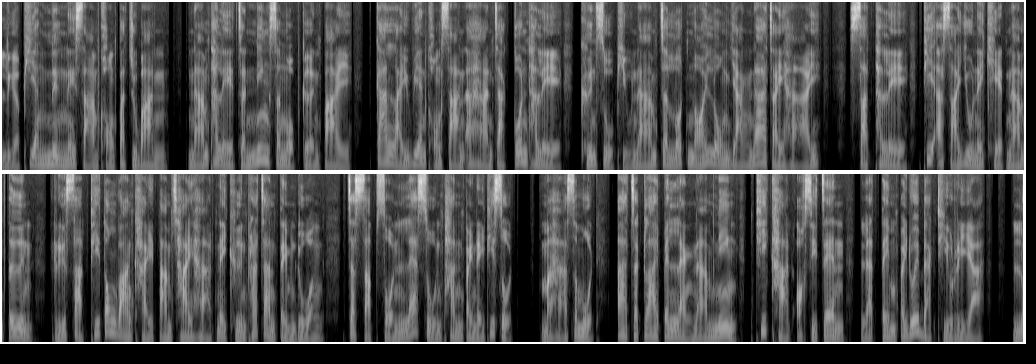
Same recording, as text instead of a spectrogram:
เหลือเพียงหนึ่งในสามของปัจจุบัน น้ำทะเลจะนิ่งสงบเกินไป การไหลเวียนของสารอาหารจากก้นทะเลขึ้นสู่ผิวน้ำจะลดน้อยลงอย่างน่าใจหาย สัตว์ทะเลที่อาศัยอยู่ในเขตน้ำตื้น หรือสัตว์ที่ต้องวางไข่ตามชายหาดในคืนพระจันทร์เต็มดวง จะสับสนและสูญพันธุ์ไปในที่สุดมหาสมุทร อาจจะกลายเป็นแหล่งน้ำนิ่งที่ขาดออกซิเจน และเต็มไปด้วยแบคทีเรีย โล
